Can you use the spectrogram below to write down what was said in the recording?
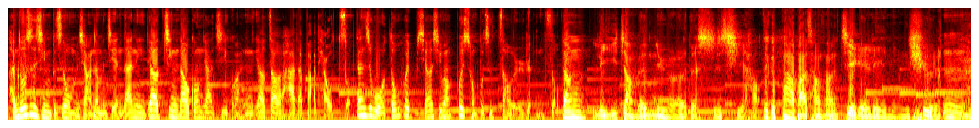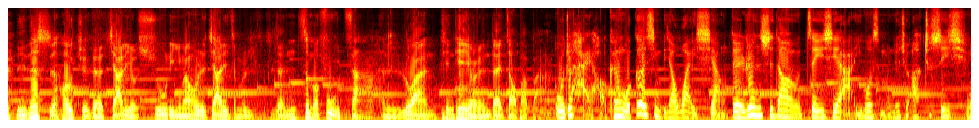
很多事情不是我们想的那么简单，你要进到公家机关，你要照着他的法条走。但是我都会比较希望，为什么不是照着人走？当里长的女儿的时期好，这个爸爸常常借给李明去了。嗯，你那时候觉得家里有疏离吗？或者家里怎么人这么复杂，很乱，天天有人在找爸爸？我就还好，可能我个性比较。较外向，对，认识到这一些阿姨或什么，你就觉得啊，就是一群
